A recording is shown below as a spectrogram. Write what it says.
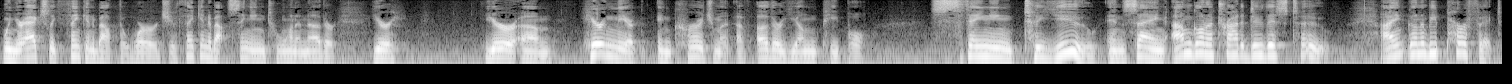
When you're actually thinking about the words, you're thinking about singing to one another, you're, you're um, hearing the encouragement of other young people singing to you and saying, I'm going to try to do this too. I ain't going to be perfect,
